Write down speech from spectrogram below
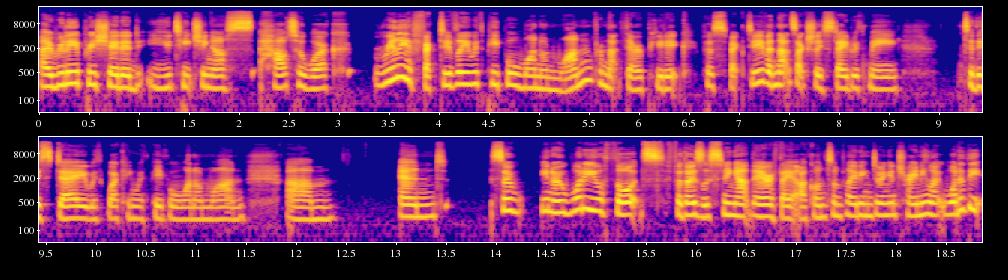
I really appreciated you teaching us how to work really effectively with people one on one from that therapeutic perspective. And that's actually stayed with me to this day with working with people one on one. And So, you know, what are your thoughts for those listening out there if they are contemplating doing a training? Like, what are the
